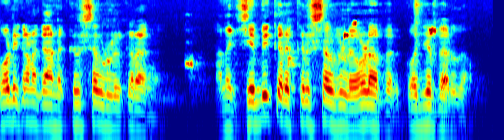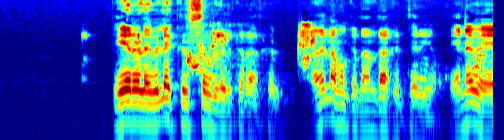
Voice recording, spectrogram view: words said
கோடிக்கணக்கான கிறிஸ்தவர்கள் இருக்கிறாங்க. ஆனால் செபிக்கிற கிறிஸ்தவர்கள் எவ்வளோ பேர்? கொஞ்சம் பேர் தான். பேரளவில் கிறிஸ்தவர்கள் இருக்கிறார்கள். அது நமக்கு நன்றாக தெரியும். எனவே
